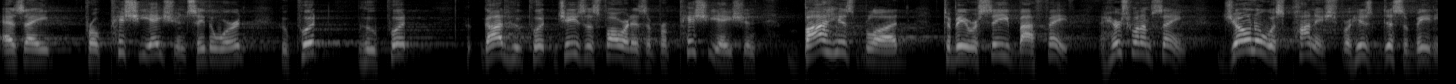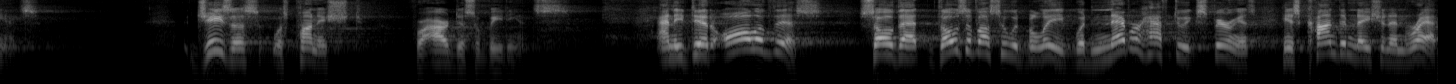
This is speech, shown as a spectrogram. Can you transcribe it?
as a propitiation. See the word? Who put, who put, God who put Jesus forward as a propitiation by His blood to be received by faith. Now, here's what I'm saying Jonah was punished for his disobedience. Jesus was punished for our disobedience. And he did all of this so that those of us who would believe would never have to experience his condemnation and wrath.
